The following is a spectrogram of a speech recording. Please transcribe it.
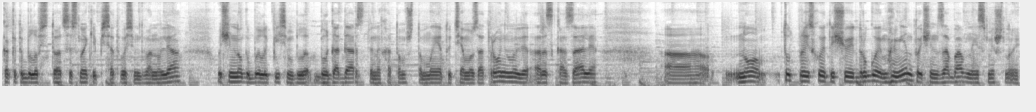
как это было в ситуации с Nokia 5820. Очень много было писем благодарственных о том, что мы эту тему затронули, рассказали. А, но тут происходит еще и другой момент, очень забавный и смешной.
